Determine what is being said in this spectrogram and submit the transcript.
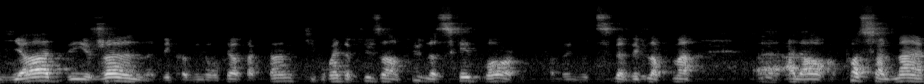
Il y a des jeunes des communautés autochtones qui voient de plus en plus le skateboard comme un outil de développement. Euh, alors, pas seulement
